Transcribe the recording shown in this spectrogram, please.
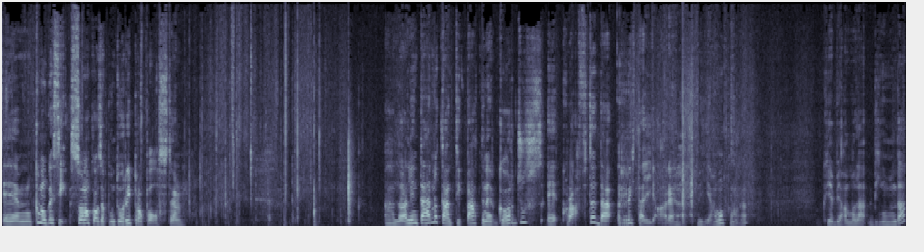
Ehm, comunque sì sono cose appunto riproposte. Allora all'interno tanti partner gorgeous e craft da ritagliare. Vediamo com'è. Qui abbiamo la bimba.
